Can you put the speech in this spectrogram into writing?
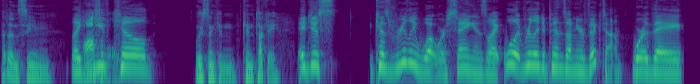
That doesn't seem Like possible. you've killed at least in Ken- Kentucky. it just because really what we're saying is like, well, it really depends on your victim. Were they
